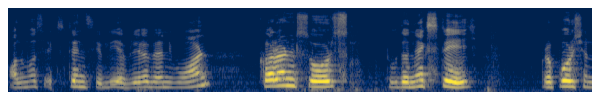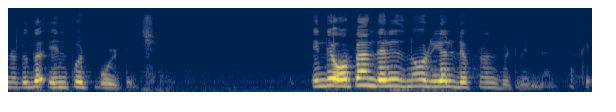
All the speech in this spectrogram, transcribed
almost extensively everywhere. When you want current source to the next stage proportional to the input voltage. In the op amp there is no real difference between them. Okay.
